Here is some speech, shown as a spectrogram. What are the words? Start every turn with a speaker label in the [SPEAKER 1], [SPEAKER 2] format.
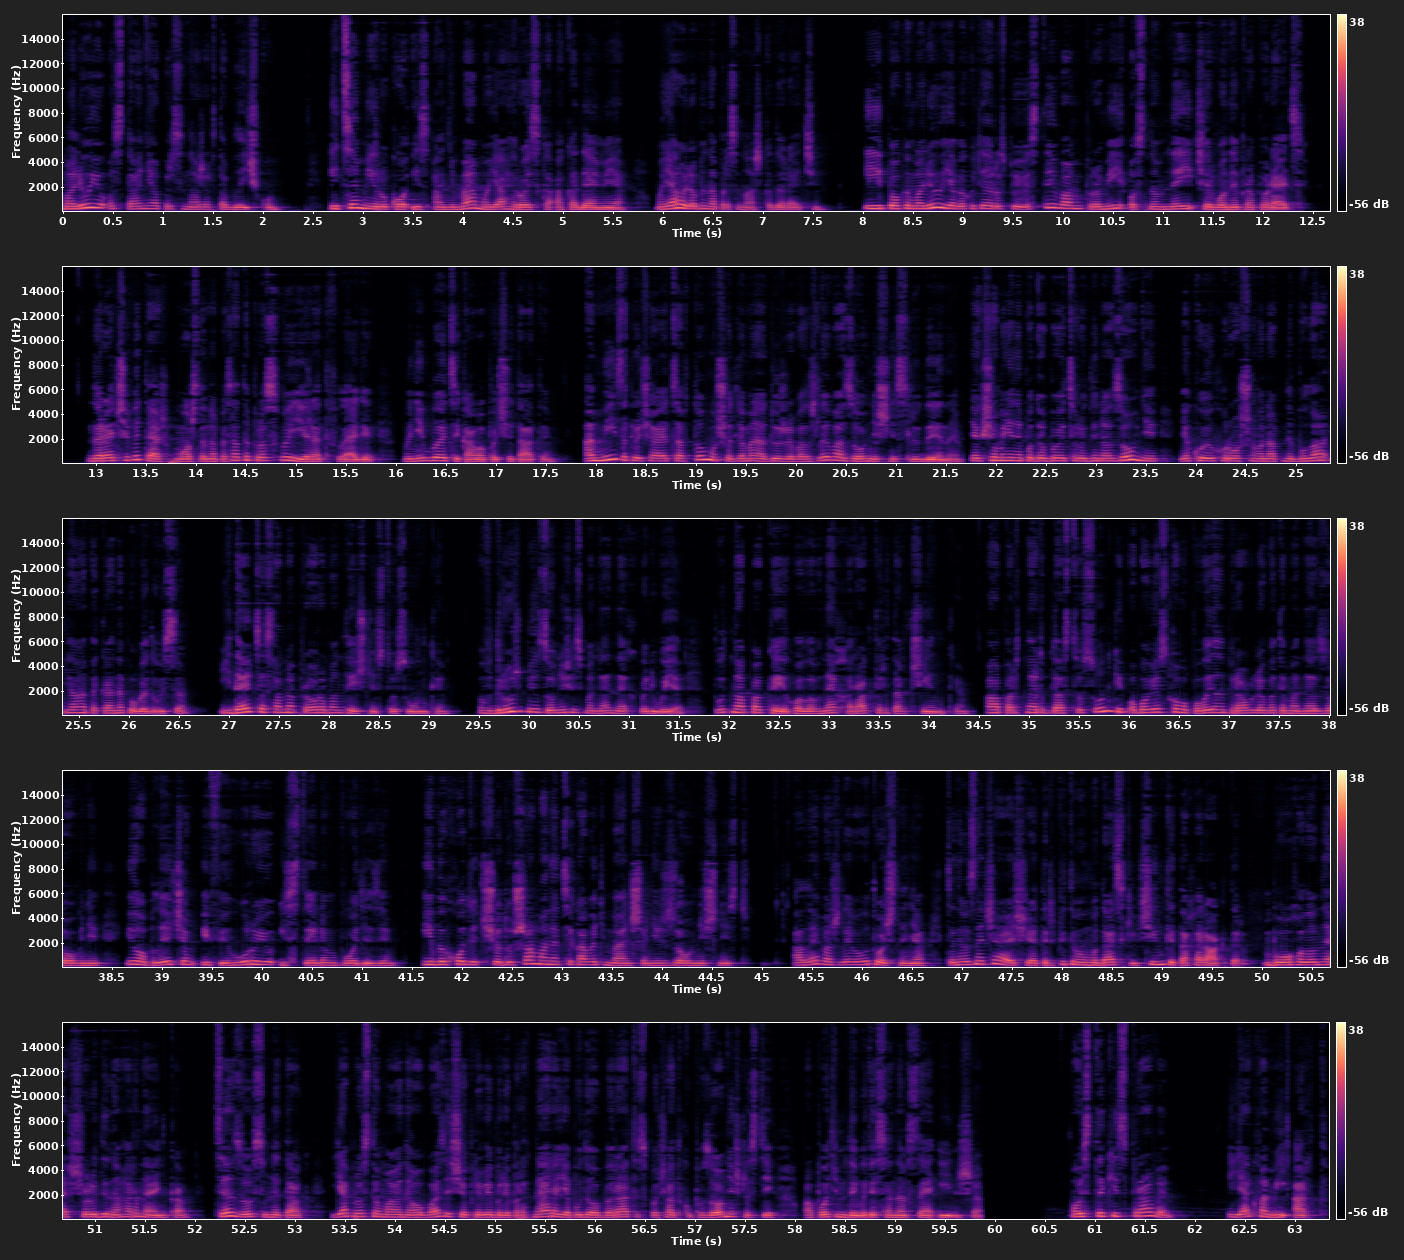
[SPEAKER 1] Малюю останнього персонажа в табличку. І це Міруко із аніме Моя геройська академія, моя улюблена персонажка, до речі. І поки малюю, я би хотіла розповісти вам про мій основний червоний прапорець. До речі, ви теж можете написати про свої редфлеги, мені буде цікаво почитати. А мій заключається в тому, що для мене дуже важлива зовнішність людини. Якщо мені не подобається людина зовні, якою хорошою вона б не була, я на таке не поведуся. Йдеться саме про романтичні стосунки. В дружбі зовнішність мене не хвилює. Тут навпаки, головне характер та вчинки. А партнер для стосунків обов'язково повинен приваблювати мене зовні і обличчям, і фігурою, і стилем в одязі. І виходить, що душа мене цікавить менше, ніж зовнішність. Але важливе уточнення це не означає, що я терпітиму мудацькі вчинки та характер, бо головне, що людина гарненька. Це зовсім не так. Я просто маю на увазі, що при виборі партнера я буду обирати спочатку по зовнішності, а потім дивитися на все інше. Ось такі справи. Як вам мій арт?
